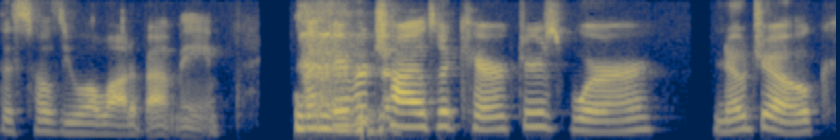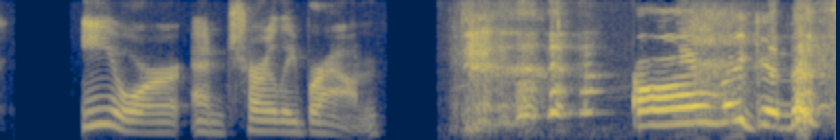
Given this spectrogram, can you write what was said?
this tells you a lot about me. My favorite childhood characters were, no joke, Eeyore and Charlie Brown. Oh my goodness.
